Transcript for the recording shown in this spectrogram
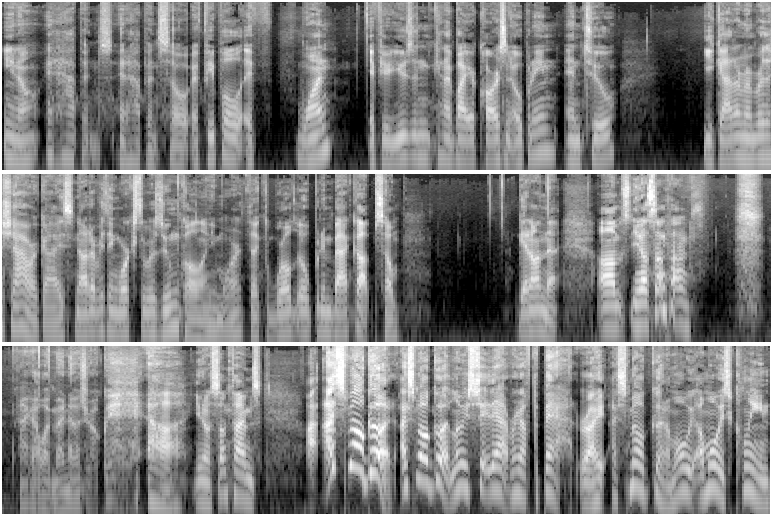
you know it happens. It happens. So if people if one if you're using Can I Buy Your Car as an opening, and two, you got to remember the shower, guys. Not everything works through a Zoom call anymore. Like the world's opening back up, so get on that. Um, you know, sometimes I got to wipe my nose real quick. Uh, you know, sometimes I, smell good. I smell good. Let me say that right off the bat, right? I smell good. I'm always I'm always clean,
